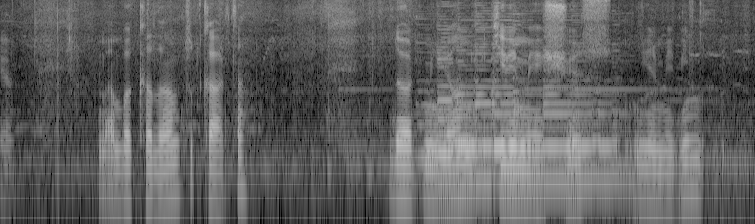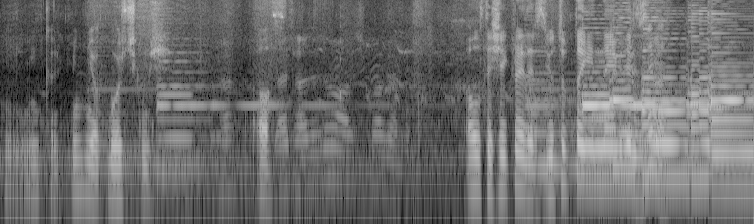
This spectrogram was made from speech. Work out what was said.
Ben ki. Hemen bakalım. Tut kartı. 4 milyon 2500 20 bin 20 bin 40 bin yok boş çıkmış. Olsun. Ben. Ol teşekkür ederiz. YouTube'da yayınlayabiliriz değil mi?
